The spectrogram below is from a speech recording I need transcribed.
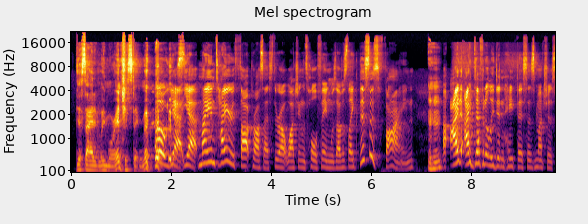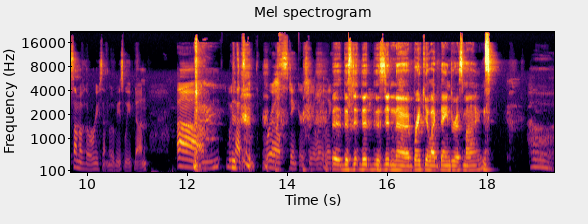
decidedly more interesting. oh this. yeah, yeah. My entire thought process throughout watching this whole thing was I was like, this is fine. Mhm. I I definitely didn't hate this as much as some of the recent movies we've done. Um, we've had some real stinkers here lately. Uh, this this didn't uh, break you like Dangerous Minds. oh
